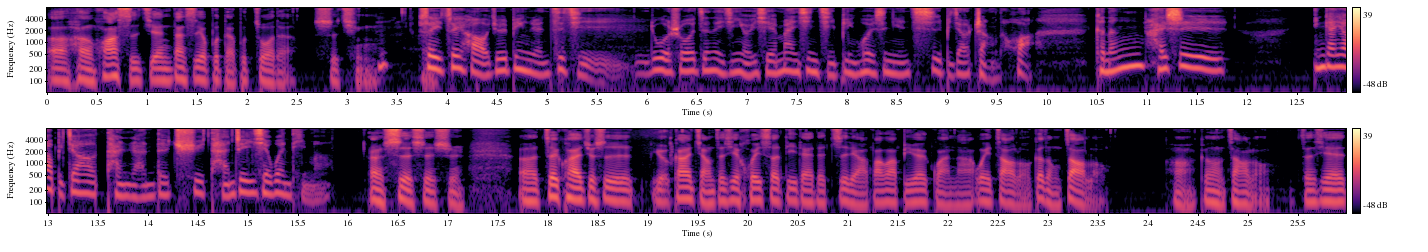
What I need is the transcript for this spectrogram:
呃很花时间，但是又不得不做的事情。所以最好就是病人自己，如果说真的已经有一些慢性疾病，或者是年事比较长的话，可能还是应该要比较坦然的去谈这一些问题吗？嗯，是是是。呃，这块就是有刚才讲这些灰色地带的治疗，包括鼻胃管啊、胃造瘘、各种造瘘，啊，各种造瘘，这些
